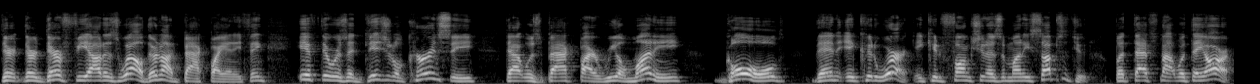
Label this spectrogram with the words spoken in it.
They're, they're, they're fiat as well. They're not backed by anything. If there was a digital currency that was backed by real money, gold, then it could work. It could function as a money substitute. But that's not what they are.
